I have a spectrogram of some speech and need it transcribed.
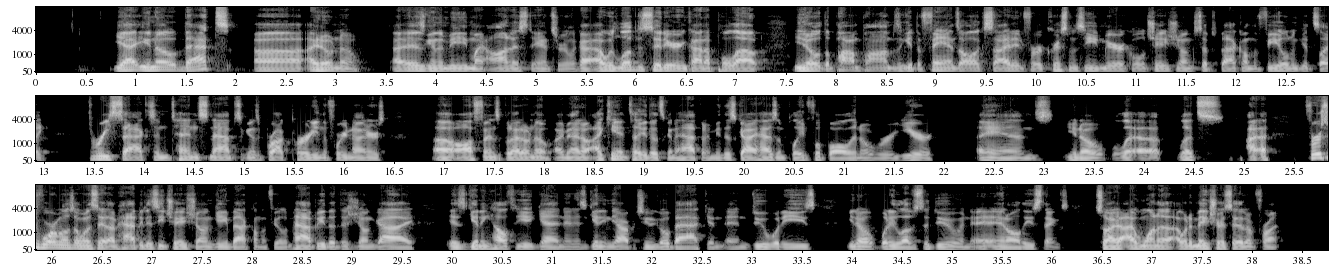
Yeah, you know, that uh, I don't know. That is going to be my honest answer. Like, I, I would love to sit here and kind of pull out, you know, the pom poms and get the fans all excited for a Christmas Eve miracle. Chase Young steps back on the field and gets like three sacks and 10 snaps against Brock Purdy and the 49ers uh, offense, but I don't know. I mean, I, I can't tell you that's going to happen. I mean, this guy hasn't played football in over a year. And, you know, let, uh, let's, I, first and foremost, I want to say that I'm happy to see Chase Young getting back on the field. I'm happy that this young guy is getting healthy again and is getting the opportunity to go back and, and do what he's, you know, what he loves to do and, and all these things. So I, I want to, I want to make sure I say that up front.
